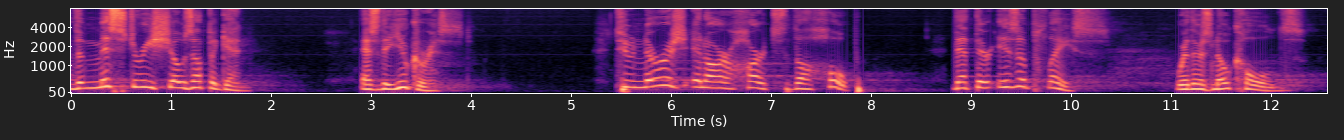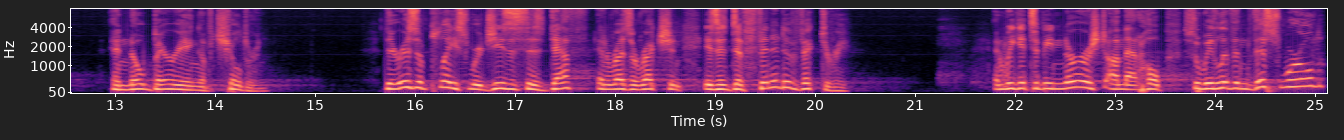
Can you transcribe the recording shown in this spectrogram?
the mystery shows up again as the Eucharist. To nourish in our hearts the hope that there is a place where there's no colds and no burying of children. There is a place where Jesus' death and resurrection is a definitive victory. And we get to be nourished on that hope. So we live in this world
